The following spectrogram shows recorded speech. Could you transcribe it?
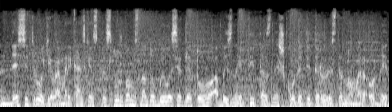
Десять років американським спецслужбам знадобилося для того, аби знайти та знешкодити терориста номер один.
